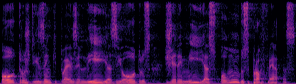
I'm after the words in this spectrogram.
outros dizem que tu és Elias, e outros Jeremias ou um dos profetas.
